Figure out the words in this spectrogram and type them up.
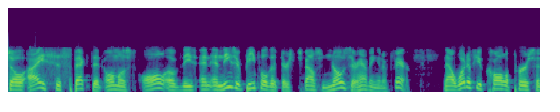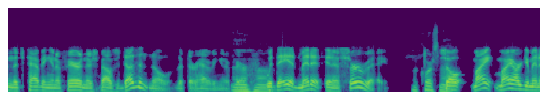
So I suspect that almost all of these, and, and these are people that their spouse knows they're having an affair. Now, what if you call a person that's having an affair and their spouse doesn't know that they're having an affair? Uh-huh. Would they admit it in a survey? Of course not. So my my argument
